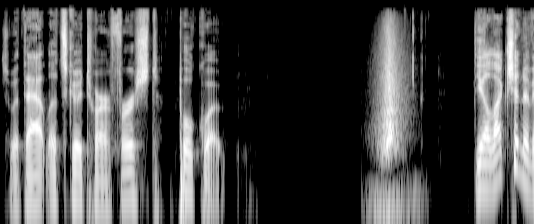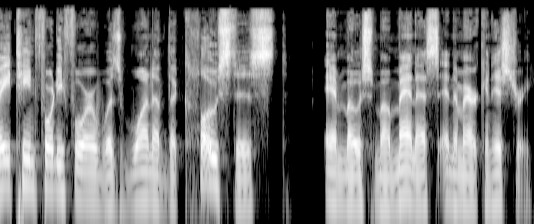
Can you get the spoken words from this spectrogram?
So, with that, let's go to our first pull quote. The election of 1844 was one of the closest and most momentous in American history.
